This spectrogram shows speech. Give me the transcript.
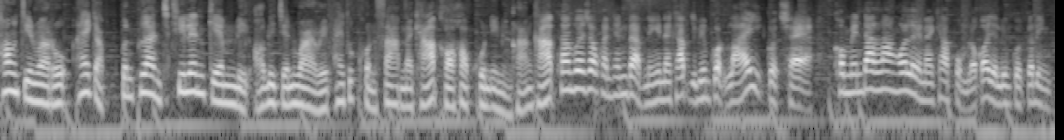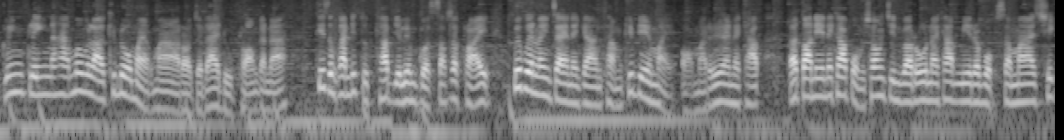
ช่องจินวารุให้กับเพื่อนๆที่เล่นเกม League of Legends Wild Rift ให้ทุกคนทราบนะครับขอขอบคุณอีกหนึ่งครั้งครับถ้าเพื่อนชอบคอนเทนต์แบบนี้นะครับอย่าลืมกดไลค์กดแชร์คอมเมนต์ด้านล่างไว้เลยนะครับผมแล้วก็อย่าลืมกดกระดิ่งกริ๊งกริ๊งๆนะฮะเมื่อเวลาคลิปวิดีโอใหม่ออกมาเราจะได้ดูพร้อมกันนะที่สำคัญที่สุดครับ อย่าลืมกด subscribe เพื่อเป็นกำลังใจในการทำคลิปดีใหม่ออกมาเรื่อยนะครับ และตอนนี้นะครับผมช่องจินวารุนะครับ มีระบบสมาชิก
